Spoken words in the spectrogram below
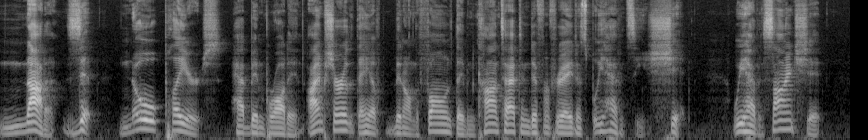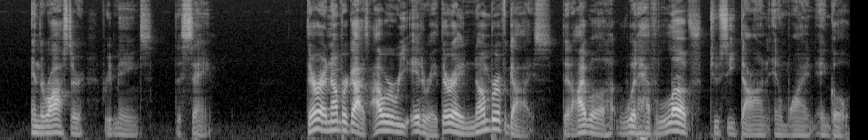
nada, zip, no players have been brought in. I'm sure that they have been on the phones, they've been contacting different free agents, but we haven't seen shit. We haven't signed shit, and the roster remains the same. There are a number of guys, I will reiterate, there are a number of guys that I will would have loved to see Don and Wine and Gold,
